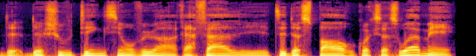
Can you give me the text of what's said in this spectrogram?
de, de shooting, si on veut, en rafale et de sport ou quoi que ce soit, mais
